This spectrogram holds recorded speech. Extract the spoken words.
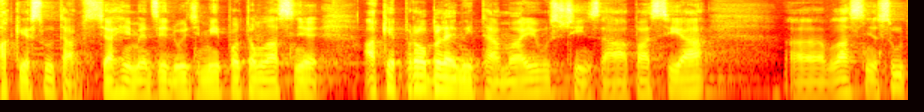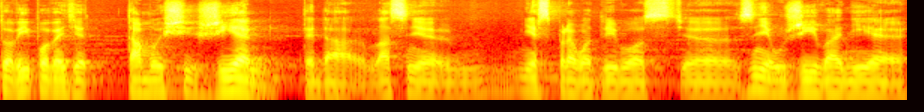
aké sú tam vzťahy medzi ľuďmi, potom vlastne, aké problémy tam majú, s čím zápasia. Vlastne sú to výpovede tamojších žien, teda vlastne nespravodlivosť, e, zneužívanie, e,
